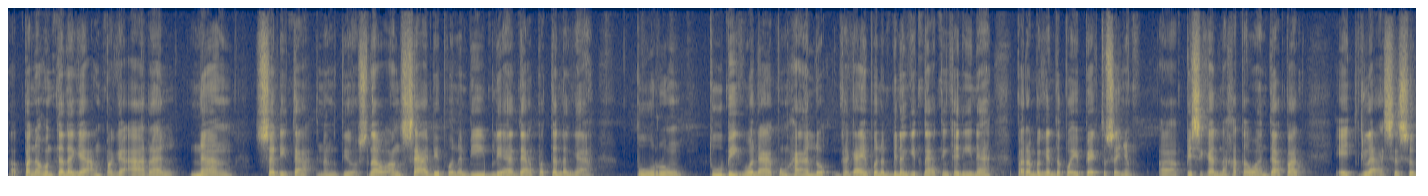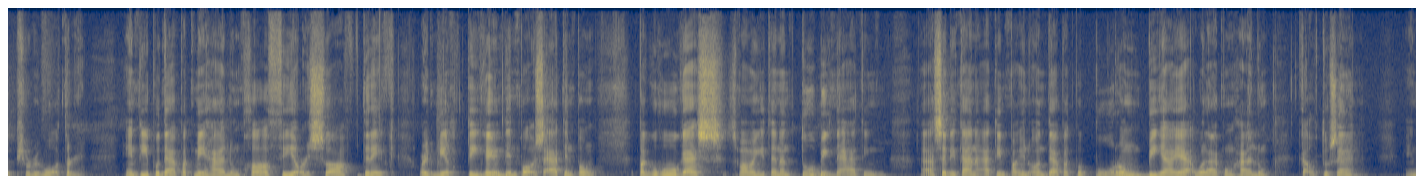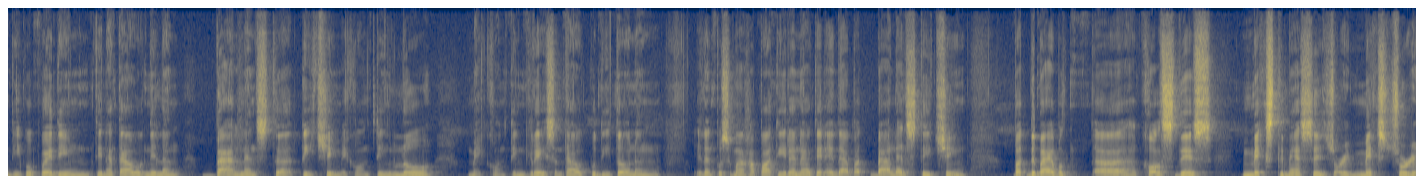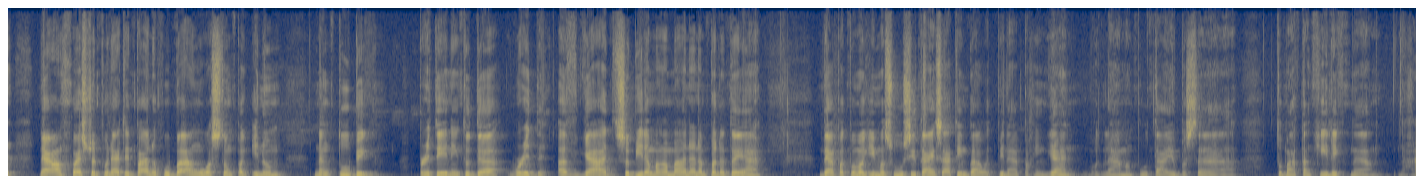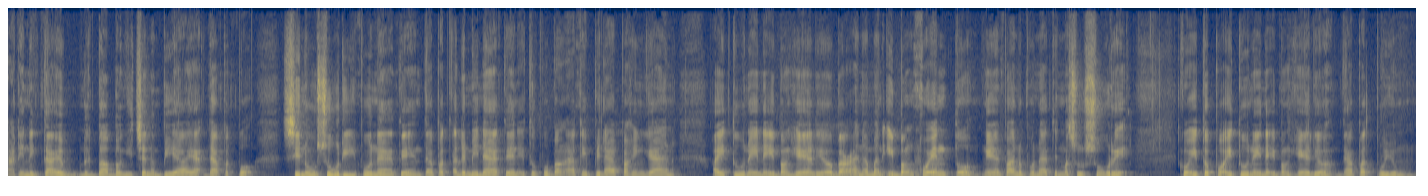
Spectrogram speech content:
uh, panahon talaga ang pag-aaral ng salita ng Diyos. Now, ang sabi po ng Biblia, dapat talaga purong tubig, wala pong halo. Kagaya po ng binanggit natin kanina, para maganda po epekto sa inyong uh, physical na katawan, dapat 8 glasses of pure water. Hindi po dapat may halong coffee or soft drink or milk tea. Gayon din po sa atin pong paghuhugas sa mamagitan ng tubig na ating uh, salita ng ating Panginoon, dapat po purong biyaya, wala pong halong kautusan. Hindi po pwedeng tinatawag nilang balanced uh, teaching. May konting law, may konting grace. Ang tawag po dito ng ilan po sa mga kapatiran natin, eh dapat balanced teaching. But the Bible uh, calls this mixed message or mixture. Now, ang question po natin, paano po ba ang wastong pag-inom ng tubig pertaining to the Word of God? So bilang mga mana ng panataya, dapat po maging masusi tayo sa ating bawat pinapakinggan. Huwag lamang po tayo basta tumatangkilik na nakarinig tayo, nagbabanggit siya ng biyaya, dapat po sinusuri po natin. Dapat alamin natin, ito po bang ating pinapakinggan ay tunay na ebanghelyo? Baka naman ibang kwento. Ngayon, paano po natin masusuri kung ito po ay tunay na ebanghelyo? Dapat po yung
